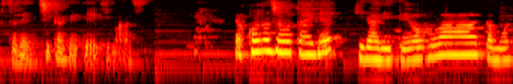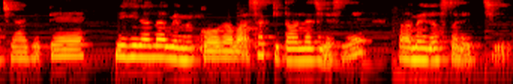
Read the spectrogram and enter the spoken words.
ストレッチかけていきます。この状態で左手をふわーっと持ち上げて、右斜め向こう側、さっきと同じですね。マーメイドストレッチ。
